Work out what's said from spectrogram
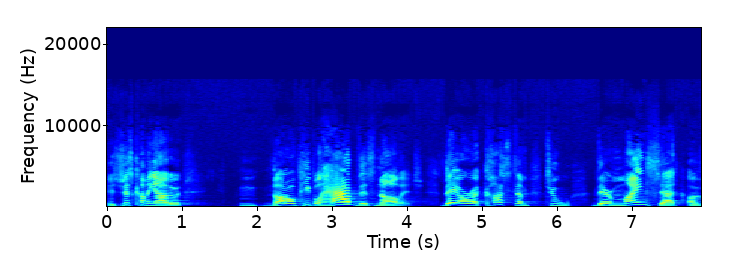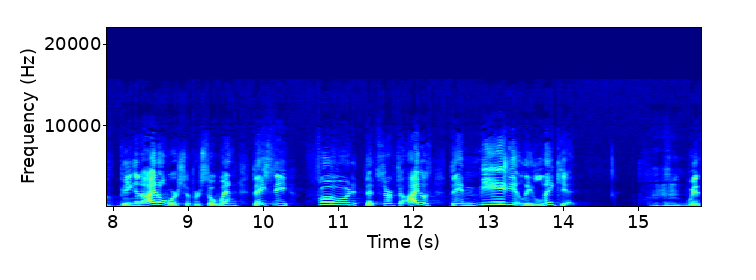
is just coming out of it. Not all people have this knowledge. They are accustomed to their mindset of being an idol worshiper. So when they see food that's served to idols, they immediately link it with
